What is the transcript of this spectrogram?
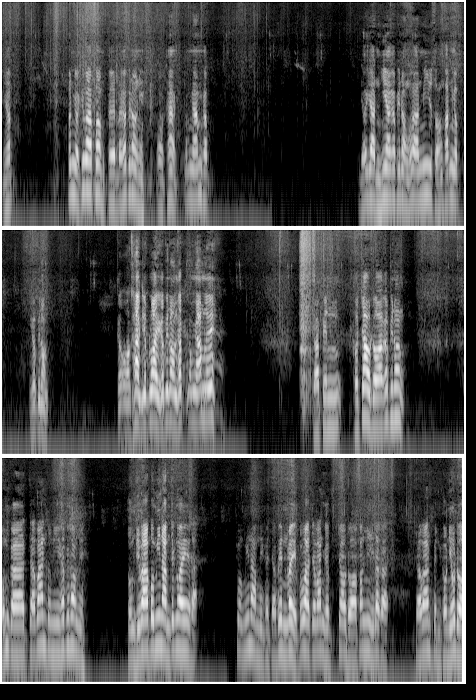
นี่ครับเพิ่นก็คือว่าพร้อมเกิดแล้วครับพี่น้องนี่ออกหากงามๆครับ เดี๋ยวยันเฮียครับพี่น้องเพราะว่ามีอยู่สองพันครับนี่ครับพี่น้อง ก็ออกข้างเรียบร้อยครับพี่น้องครับงามๆเลย ก็เป็นข้าวเจ้าดอครับพี่น้อง ผมก็จะว่านตรงนี้ครับพี่น้องนี่ ตรงที่ว่าบ่มีน้ำจักหน่อยละช่วงมีน้ำนี่ก็จะเว้นไว้เพราะว่าจะว่านกับเจ้าดอฟังนี้แล้วก็จะว่านเป็นข้าวเหนียวดอ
